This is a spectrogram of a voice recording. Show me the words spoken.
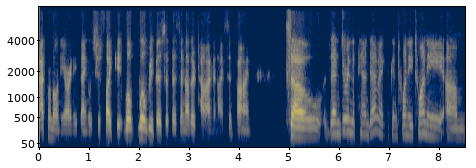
acrimony or anything. It was just like, it, we'll we'll revisit this another time, and I said, fine. So then during the pandemic in 2020, um,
